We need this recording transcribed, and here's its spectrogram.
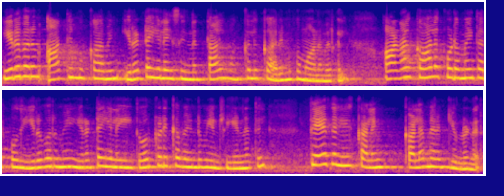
இருவரும் அதிமுகவின் இரட்டை இலை சின்னத்தால் மக்களுக்கு அறிமுகமானவர்கள். ஆனால் காலக்கொடுமை தற்போது இருவருமே இரட்டை இலையை தோற்கடிக்க வேண்டும் என்ற எண்ணத்தில் தேர்தலில் களை களமிறக்கியுள்ளனர்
